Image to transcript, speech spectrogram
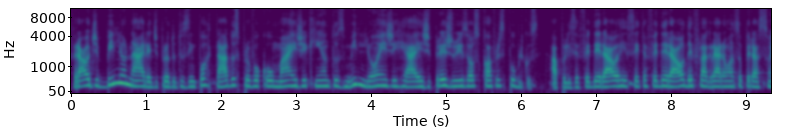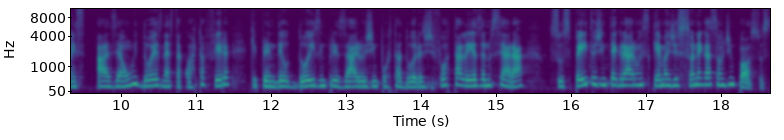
Fraude bilionária de produtos importados provocou mais de 500 milhões de reais de prejuízo aos cofres públicos. A Polícia Federal e a Receita Federal deflagraram as operações Ásia 1 e 2 nesta quarta-feira, que prendeu dois empresários de importadoras de Fortaleza, no Ceará, suspeitos de integrar um esquema de sonegação de impostos.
